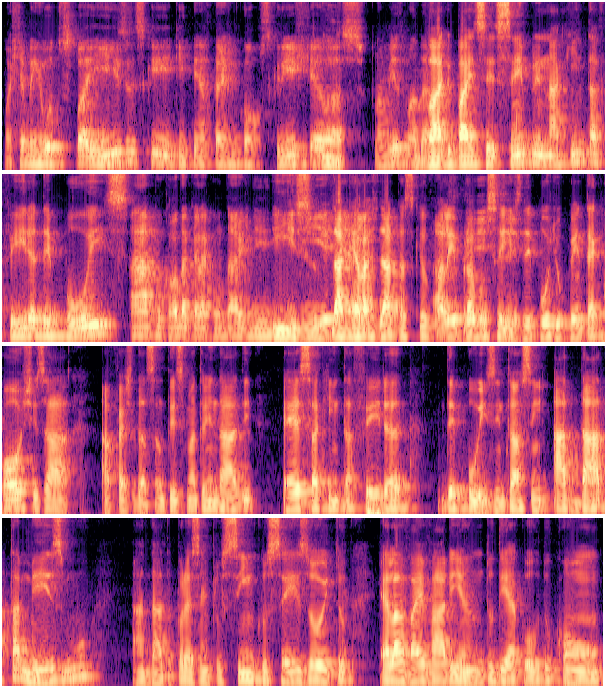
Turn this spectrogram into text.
Mas também outros países que, que tem a festa de Corpus Christi ela, Isso. na mesma data. Vai, vai ser sempre na quinta-feira depois. Ah, por causa daquela contagem de. de Isso, dias, daquelas né? datas que eu falei ah, para vocês. Depois do Pentecostes, a, a festa da Santíssima Trindade, essa quinta-feira depois. Então, assim, a data mesmo, a data, por exemplo, 5, 6, 8, ela vai variando de acordo com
